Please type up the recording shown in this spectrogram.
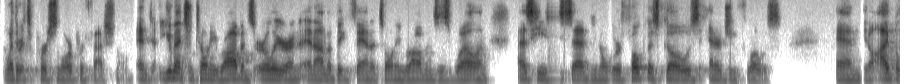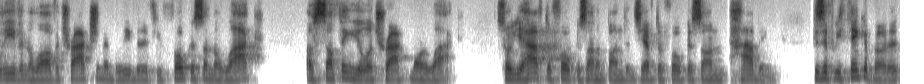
whether it's personal or professional. And you mentioned Tony Robbins earlier, and, and I'm a big fan of Tony Robbins as well. And as he said, you know, where focus goes, energy flows. And you know, I believe in the law of attraction. I believe that if you focus on the lack of something, you'll attract more lack. So you have to focus on abundance. You have to focus on having. Because if we think about it,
